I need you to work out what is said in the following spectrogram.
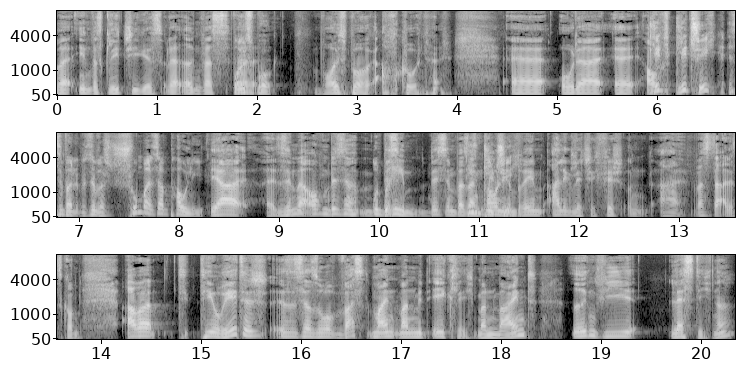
aber irgendwas Glitschiges oder irgendwas. Wolfsburg. Äh, Wolfsburg, auch gut. äh, oder äh, auch. Glitsch, glitschig, das sind wir, sind wir schon bei St. Pauli. Ja, sind wir auch ein bisschen Und Bremen. Ein bisschen bei St. Pauli und Bremen, alle glitschig, Fisch und ah, was da alles kommt. Aber the- theoretisch ist es ja so, was meint man mit eklig? Man meint irgendwie lästig, ne?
